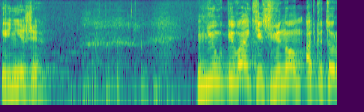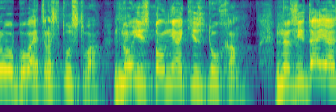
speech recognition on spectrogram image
и ниже. «Не упивайтесь вином, от которого бывает распутство, но исполняйтесь духом, назидая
